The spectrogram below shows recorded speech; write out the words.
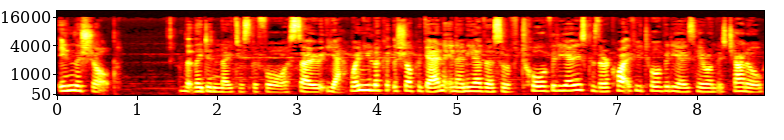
in the shop that they didn't notice before. So yeah, when you look at the shop again in any other sort of tour videos, because there are quite a few tour videos here on this channel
